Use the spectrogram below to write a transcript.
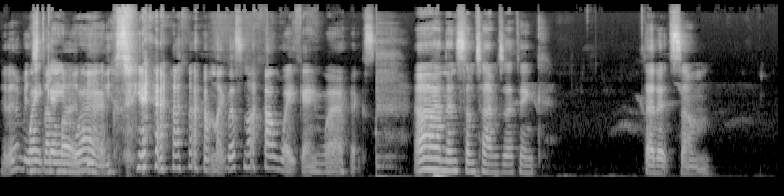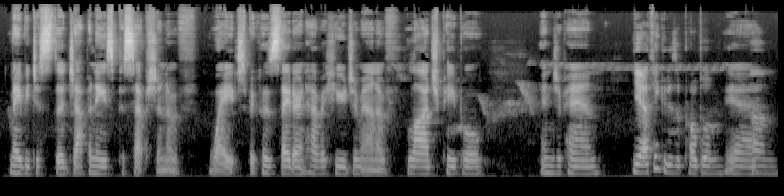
Yeah, they haven't been weight gain by a works. yeah, I'm like, that's not how weight gain works. Uh, and then sometimes I think that it's um maybe just the Japanese perception of weight because they don't have a huge amount of large people in Japan. Yeah, I think it is a problem. Yeah. Um,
